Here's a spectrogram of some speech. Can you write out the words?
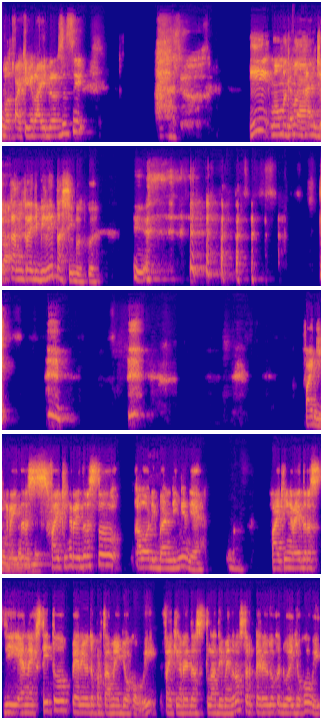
buat Viking Riders sih, aduh. Ini momen gak, menghancurkan gak. kredibilitas sih buat gue. Iya. Viking bener, Raiders, bener, bener. Viking Raiders tuh kalau dibandingin ya, Viking Raiders di NXT tuh periode pertama Jokowi, Viking Raiders setelah di main roster periode kedua Jokowi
